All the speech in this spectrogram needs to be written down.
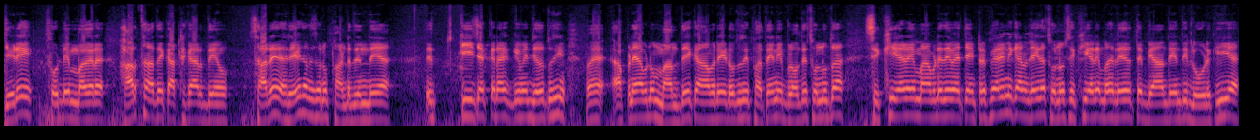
ਜਿਹੜੇ ਤੁਹਾਡੇ ਮਗਰ ਹਰ ਥਾਂ ਤੇ ਇਕੱਠ ਕਰਦੇ ਹੋ, ਸਾਰੇ ਹਰੇਕ ਥਾਂ ਤੇ ਤੁਹਾਨੂੰ ਫੰਡ ਦਿੰਦੇ ਆ। ਤੇ ਕੀ ਚੱਕਰ ਹੈ? ਕਿਵੇਂ ਜਦੋਂ ਤੁਸੀਂ ਆਪਣੇ ਆਪ ਨੂੰ ਮੰਨਦੇ ਕਾਮਰੇਡ ਹੋ, ਤੁਸੀਂ ਫਤਿਹ ਨਹੀਂ ਬੁਲਾਉਂਦੇ, ਤੁਹਾਨੂੰ ਤਾਂ ਸਿੱਖੀ ਵਾਲੇ ਮਾਮਲੇ ਦੇ ਵਿੱਚ ਇੰਟਰਫੇਅਰ ਹੀ ਨਹੀਂ ਕਰਨਾ ਚਾਹੀਦਾ। ਤੁਹਾਨੂੰ ਸਿੱਖੀ ਵਾਲੇ ਮਸਲੇ ਦੇ ਉੱਤੇ ਬਿਆਨ ਦੇਣ ਦੀ ਲੋੜ ਕੀ ਹੈ?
